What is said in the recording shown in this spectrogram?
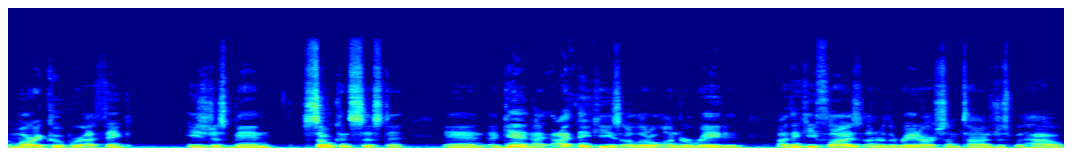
Amari Cooper, I think he's just been so consistent. And again, I, I think he's a little underrated. I think he flies under the radar sometimes just with how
